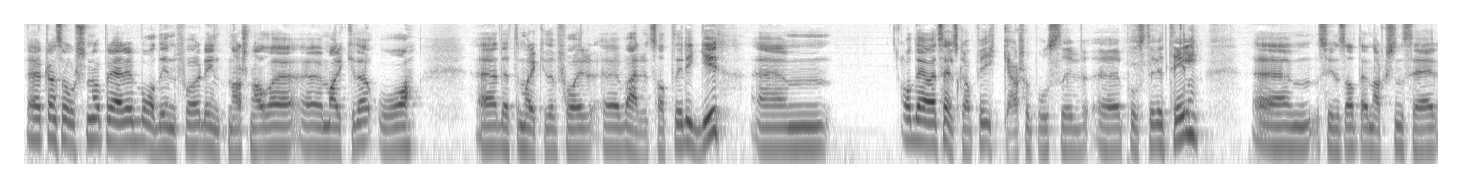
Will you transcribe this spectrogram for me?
TransOcean opererer både innenfor det internasjonale markedet og Eh, dette markedet for eh, værutsatte rigger. Um, og det er et selskap vi ikke er så positiv, positive til. Um, Syns at den aksjen ser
